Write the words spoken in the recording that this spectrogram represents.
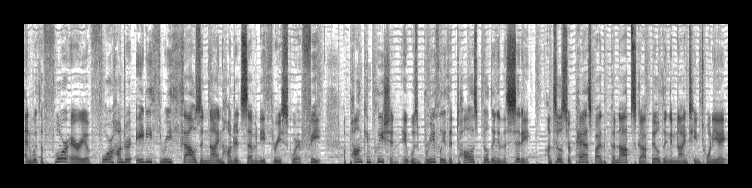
and with a floor area of 483,973 square feet. Upon completion, it was briefly the tallest building in the city until surpassed by the Penobscot building in 1928.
